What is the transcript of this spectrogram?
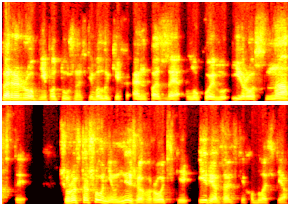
переробні потужності великих НПЗ Лукойлу і Роснафти, що розташовані в Нижегородській і Рязанських областях.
